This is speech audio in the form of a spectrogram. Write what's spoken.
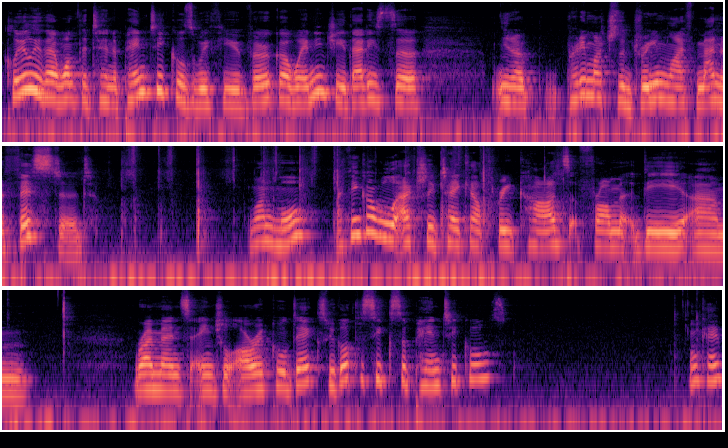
clearly they want the Ten of Pentacles with you. Virgo energy, that is the, you know, pretty much the dream life manifested. One more. I think I will actually take out three cards from the um, Romance Angel Oracle decks. We've got the Six of Pentacles. Okay,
